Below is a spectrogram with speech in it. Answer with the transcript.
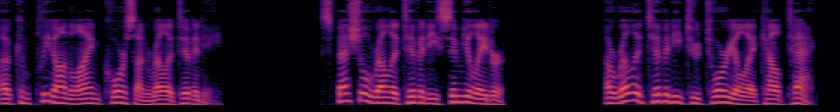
a complete online course on relativity. Special Relativity Simulator A relativity tutorial at Caltech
